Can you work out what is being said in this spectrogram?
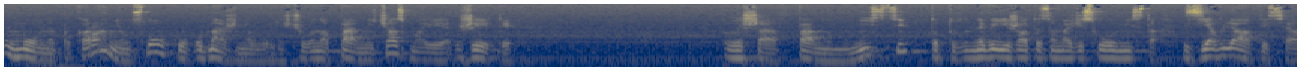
умовне покарання, условку обмеження волі, що вона певний час має жити лише в певному місці, тобто не виїжджати за межі свого міста, з'являтися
